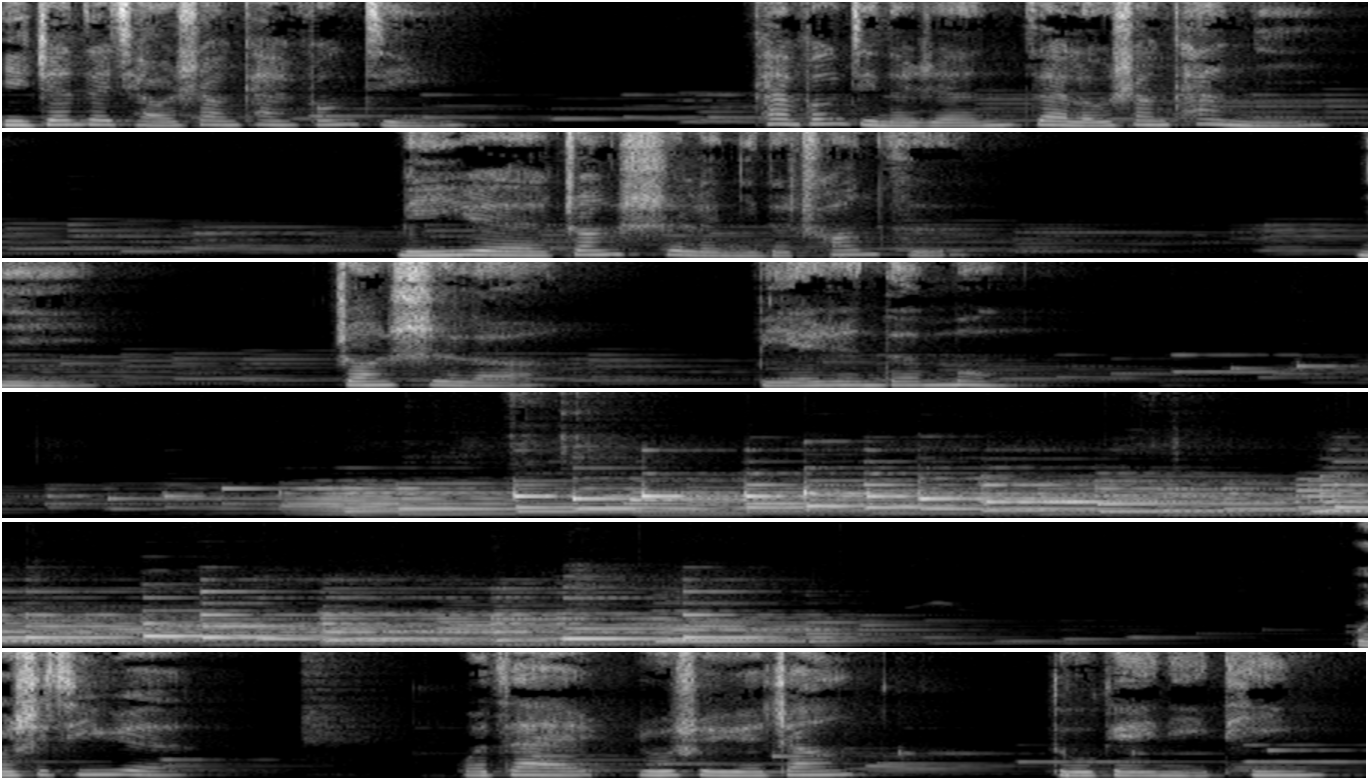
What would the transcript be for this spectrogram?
你站在桥上看风景，看风景的人在楼上看你。明月装饰了你的窗子，你装饰了别人的梦。我是清月。我在如水乐章读给你听。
